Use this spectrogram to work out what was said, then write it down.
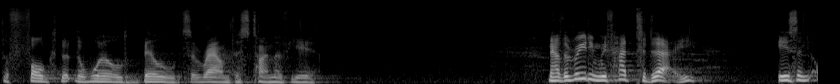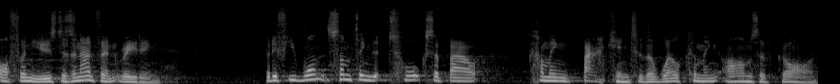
the fog that the world builds around this time of year. Now, the reading we've had today isn't often used as an Advent reading. But if you want something that talks about coming back into the welcoming arms of God,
